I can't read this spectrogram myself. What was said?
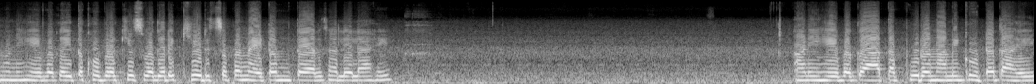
आणि हे बघा इथं खोबरं खीस वगैरे खीरचं पण आयटम तयार झालेलं आहे. आणि हे बघा आता पुरण आम्ही घोटत आहे.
